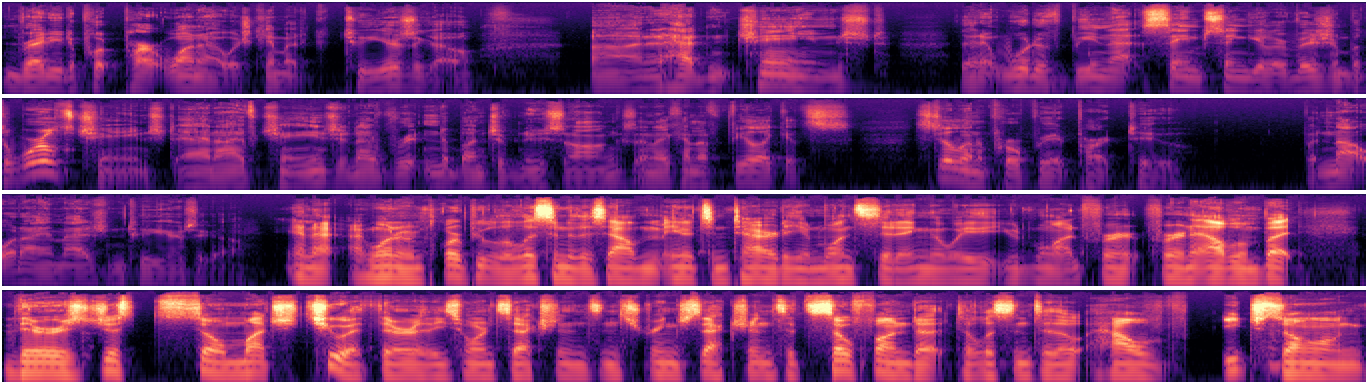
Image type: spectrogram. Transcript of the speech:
ready to put part one out, which came out two years ago, uh, and it hadn't changed, then it would have been that same singular vision. But the world's changed, and I've changed, and I've written a bunch of new songs, and I kind of feel like it's still an appropriate part two, but not what I imagined two years ago. and I, I want to implore people to listen to this album in its entirety in one sitting, the way that you'd want for for an album. But there is just so much to it. There are these horn sections and string sections. It's so fun to to listen to the, how each song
